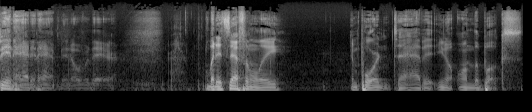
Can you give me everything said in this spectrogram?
Been had it happening over there. But it's definitely important to have it, you know, on the books.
